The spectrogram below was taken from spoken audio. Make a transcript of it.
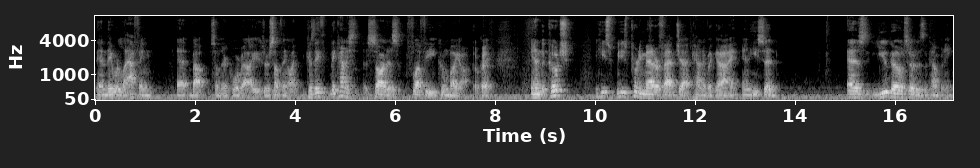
and they were laughing at about some of their core values or something like because they they kind of saw it as fluffy kumbaya. Okay. Right? And the coach, he's he's pretty matter of fact Jack kind of a guy, and he said, as you go, so does the company.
